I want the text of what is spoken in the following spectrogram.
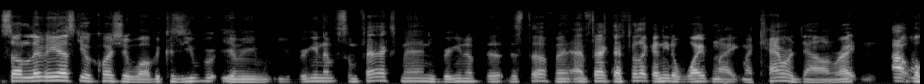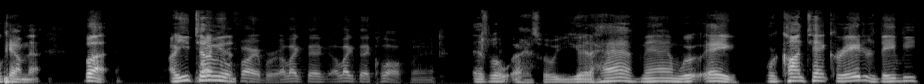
so let me ask you a question, well, because you, I mean, you're bringing up some facts, man. You're bringing up the, the stuff, man. In fact, I feel like I need to wipe my my camera down, right? Oh, okay, I'm not. But are you telling me that fiber? I like that. I like that cloth, man. that's what that's what you gotta have, man? We're hey, we're content creators, baby.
